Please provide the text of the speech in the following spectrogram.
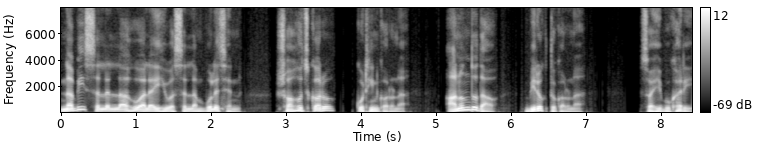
নবী সাল্লাল্লাহু আলাইহি ওয়াসাল্লাম বলেছেন, সহজ করো, কঠিন করো না, আনন্দ দাও, বিরক্ত করো না। সহি বুখারি।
